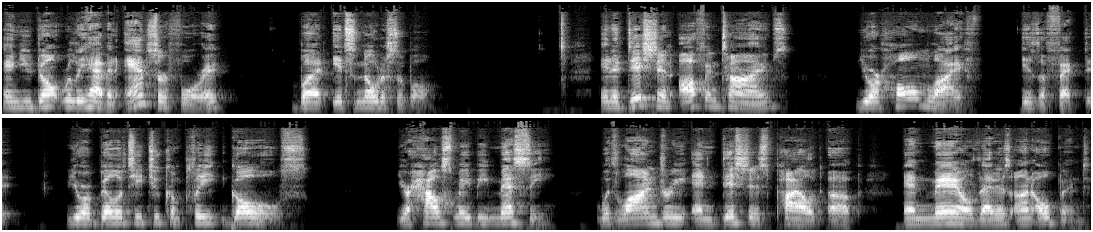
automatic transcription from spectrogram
and you don't really have an answer for it, but it's noticeable. In addition, oftentimes your home life is affected, your ability to complete goals. Your house may be messy with laundry and dishes piled up and mail that is unopened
